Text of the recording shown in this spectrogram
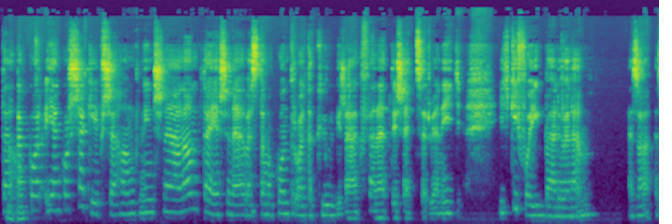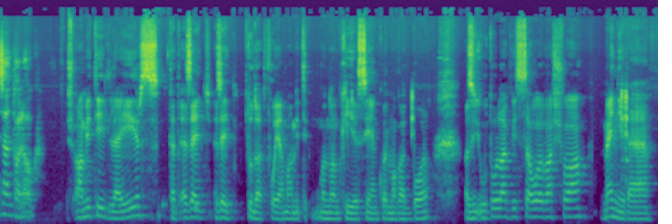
Tehát Aha. akkor ilyenkor se kép, se hang nincs nálam, teljesen elvesztem a kontrollt a külvilág felett, és egyszerűen így, így kifolyik belőlem ez a, ez a dolog. És amit így leírsz, tehát ez egy, ez egy tudatfolyam, amit gondolom kiírsz ilyenkor magadból, az így utólag visszaolvasva, mennyire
